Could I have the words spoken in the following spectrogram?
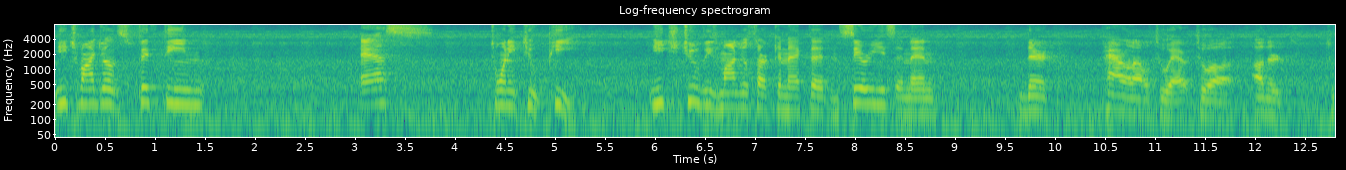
each module is 15S22P. Each two of these modules are connected in series, and then they're parallel to to a other to,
